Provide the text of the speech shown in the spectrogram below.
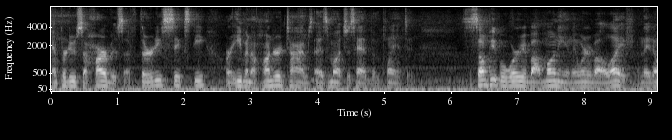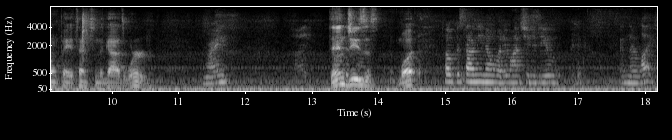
and produce a harvest of 30, 60, or even 100 times as much as had been planted. So some people worry about money and they worry about life and they don't pay attention to God's word. Right? Then Jesus, what? Focus on, you know, what he wants you to do in their life.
